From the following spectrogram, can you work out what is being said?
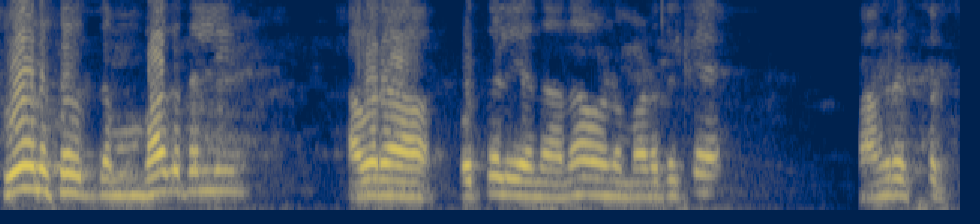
ಸುವರ್ಣಸೌಧದ ಮುಂಭಾಗದಲ್ಲಿ ಅವರ ಪುತ್ಥಳಿಯನ್ನು ಅನಾವರಣ ಮಾಡೋದಕ್ಕೆ ಕಾಂಗ್ರೆಸ್ ಪಕ್ಷ,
